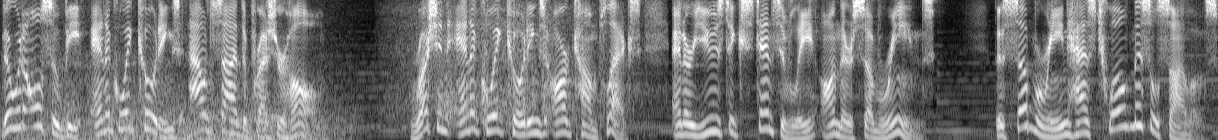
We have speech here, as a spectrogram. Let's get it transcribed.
There would also be anechoic coatings outside the pressure hull. Russian anechoic coatings are complex and are used extensively on their submarines. The submarine has 12 missile silos.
